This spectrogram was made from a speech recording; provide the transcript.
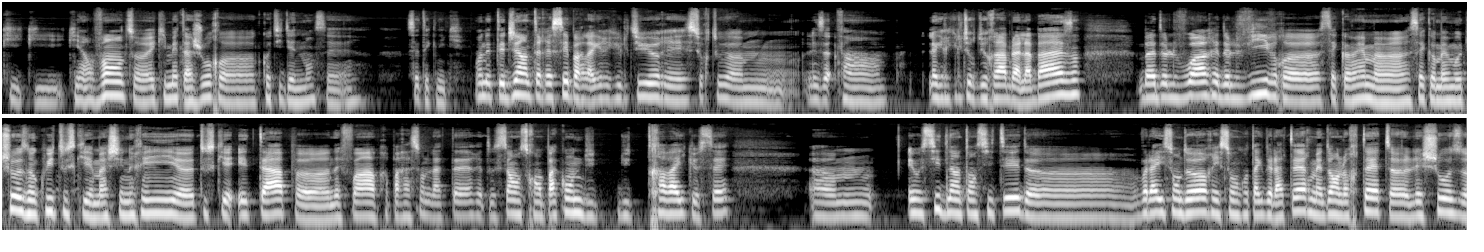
qui, qui, qui inventent euh, et qui mettent à jour euh, quotidiennement ces, ces techniques. On était déjà intéressés par l'agriculture et surtout euh, les, enfin, l'agriculture durable à la base bah, de le voir et de le vivre, euh, c'est quand même euh, c'est quand même autre chose. Donc oui, tout ce qui est machinerie, euh, tout ce qui est étape, des fois préparation de la terre et tout ça, on se rend pas compte du, du travail que c'est. Et aussi de l'intensité de voilà ils sont dehors ils sont en contact de la terre mais dans leur tête les choses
